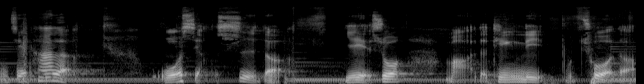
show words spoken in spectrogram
迎接他了。我想是的，爷爷说，马的听力不错的。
